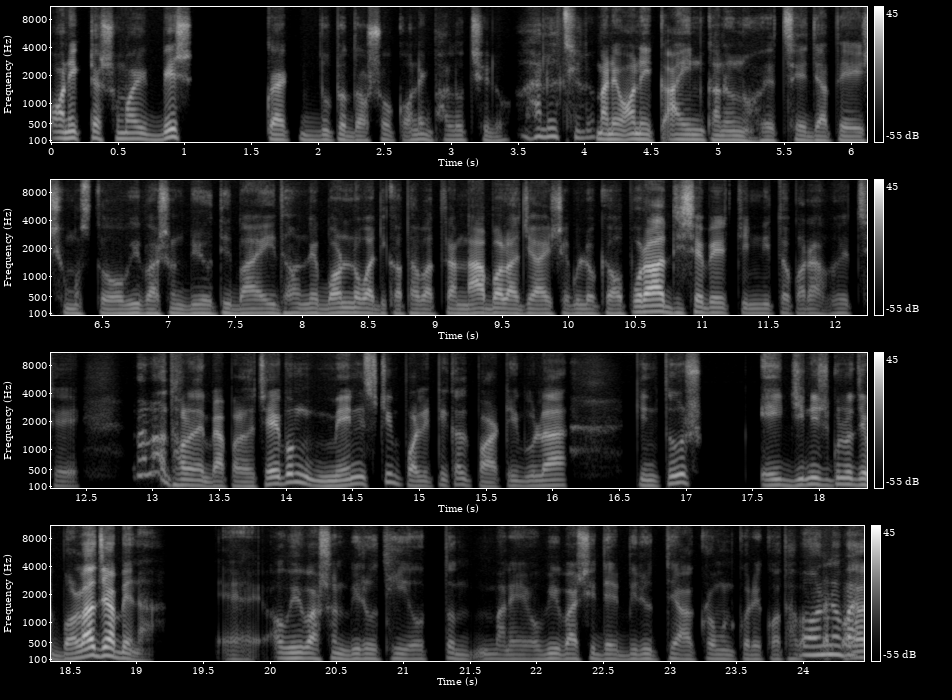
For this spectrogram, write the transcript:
অনেকটা সময় বেশ কয়েক দুটো দশক অনেক ভালো ছিল। ভালো ছিল। মানে অনেক আইন কানুন হয়েছে যাতে এই সমস্ত অভিবাসন বিরোধী বা এই ধরনের বর্ণবাদী কথাবার্তা না বলা যায় সেগুলোকে অপরাধ হিসেবে চিহ্নিত করা হয়েছে নানা ধরনের ব্যাপার হয়েছে এবং মেন স্ট্রিম পলিটিক্যাল পার্টিগুলা কিন্তু এই জিনিসগুলো যে বলা যাবে না অভিবাসন বিরোধী অত্যন্ত মানে অভিবাসীদের বিরুদ্ধে আক্রমণ করে বলা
